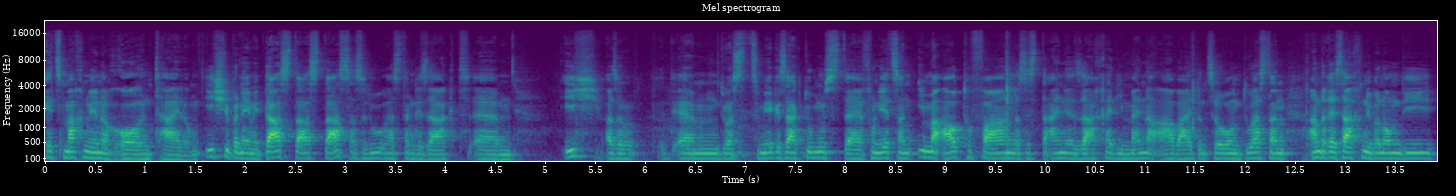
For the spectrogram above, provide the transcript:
jetzt machen wir eine Rollenteilung. Ich übernehme das, das, das. Also du hast dann gesagt, ähm, ich, also ähm, du hast zu mir gesagt, du musst äh, von jetzt an immer Auto fahren, das ist deine Sache, die Männerarbeit und so. Und du hast dann andere Sachen übernommen, die,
